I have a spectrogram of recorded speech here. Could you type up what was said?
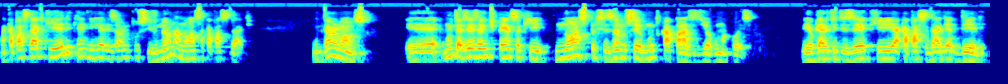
Na capacidade que ele tem de realizar o impossível, não na nossa capacidade. Então, irmãos, é, muitas vezes a gente pensa que nós precisamos ser muito capazes de alguma coisa. E eu quero te dizer que a capacidade é dele.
